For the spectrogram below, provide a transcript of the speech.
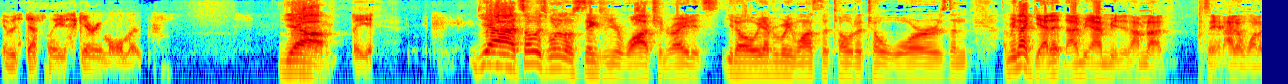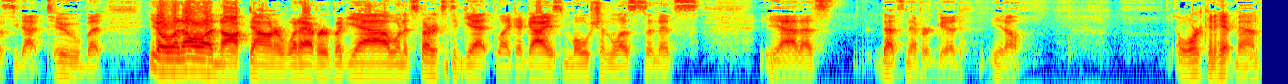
it was definitely a scary moment. Yeah. But yeah. Yeah, it's always one of those things when you're watching, right? It's you know everybody wants the toe to toe wars, and I mean I get it. I mean I mean I'm not saying I don't want to see that too, but you know, and all a knockdown or whatever. But yeah, when it starts to get like a guy's motionless and it's yeah, that's that's never good. You know, a work can hit, man.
